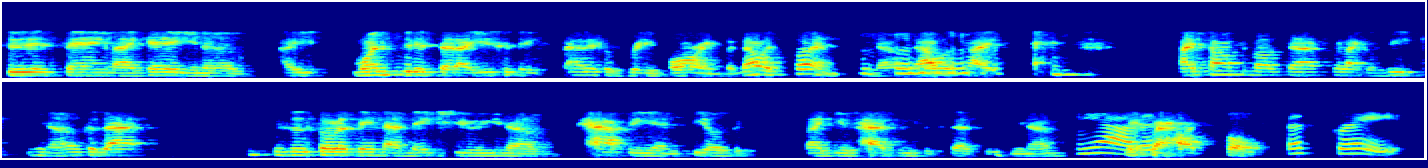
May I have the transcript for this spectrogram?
students saying like, hey, you know, I one student said I used to think Spanish was really boring, but now it's fun. You know, that was like I talked about that for like a week, you know, because that is the sort of thing that makes you, you know, happy and feels like you've had some successes, you know. Yeah, makes my heart full. That's great.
